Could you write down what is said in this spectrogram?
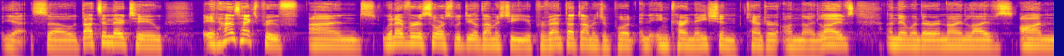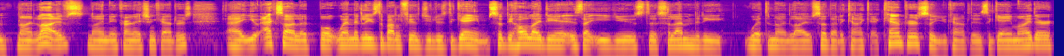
Yeah, so that's in there too. It has hexproof, and whenever a source would deal damage to you, you prevent that damage and put an incarnation counter on nine lives. And then when there are nine lives on nine lives, nine incarnation counters, uh, you exile it, but when it leaves the battlefield, you lose the game. So the whole idea is that you use the solemnity with the nine lives so that it can't get counters, so you can't lose the game either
